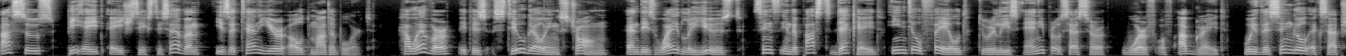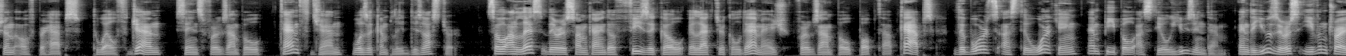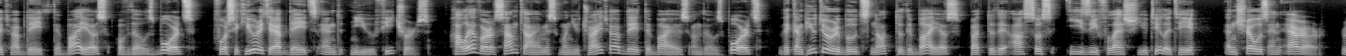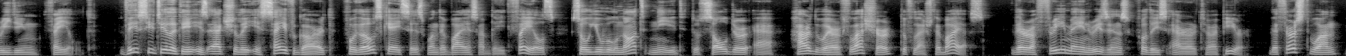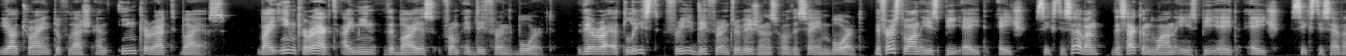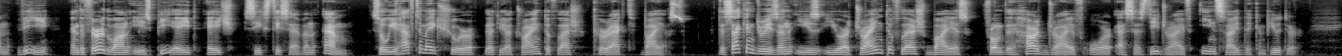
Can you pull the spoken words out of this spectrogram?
Asus P8H67 is a 10-year-old motherboard. However, it is still going strong and is widely used since in the past decade Intel failed to release any processor worth of upgrade, with the single exception of perhaps 12th gen, since for example 10th gen was a complete disaster. So unless there is some kind of physical electrical damage, for example popped up caps, the boards are still working and people are still using them. And the users even try to update the BIOS of those boards for security updates and new features. However, sometimes when you try to update the BIOS on those boards, the computer reboots not to the BIOS but to the Asus EZ Flash utility and shows an error, reading failed. This utility is actually a safeguard for those cases when the BIOS update fails so you will not need to solder a hardware flasher to flash the BIOS. There are three main reasons for this error to appear. The first one, you are trying to flash an incorrect BIOS. By incorrect, I mean the BIOS from a different board. There are at least three different revisions of the same board. The first one is P8H67, the second one is P8H67V, and the third one is P8H67M. So you have to make sure that you are trying to flash correct BIOS. The second reason is you are trying to flash BIOS from the hard drive or SSD drive inside the computer.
